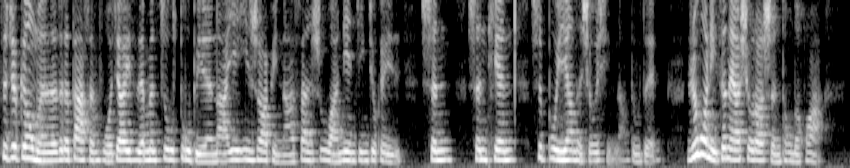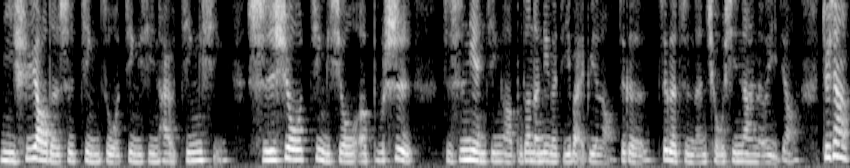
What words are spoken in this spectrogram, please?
这就跟我们的这个大乘佛教一直在那边度度别人啊，印印刷品啊，善书啊，念经就可以升升天，是不一样的修行啊，对不对？如果你真的要修到神通的话，你需要的是静坐、静心，还有精行，实修、静修，而不是只是念经啊，不断的念个几百遍了，这个这个只能求心安而已。这样，就像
